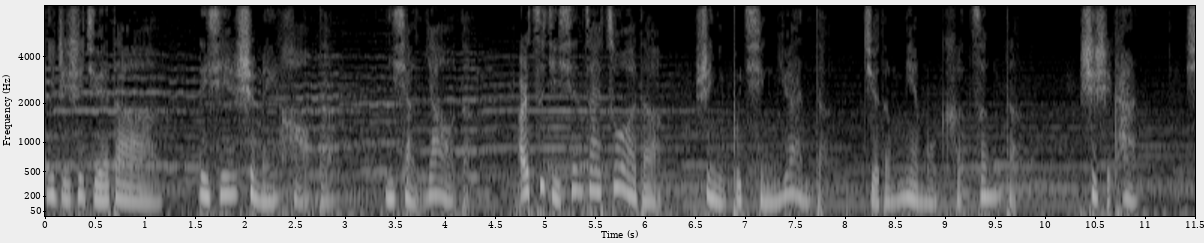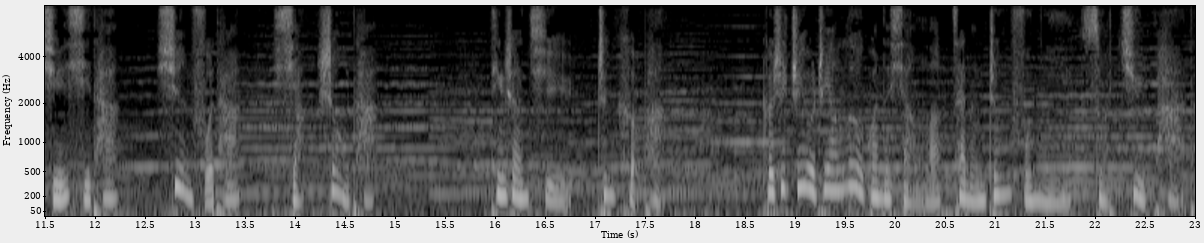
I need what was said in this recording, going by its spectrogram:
你只是觉得那些是美好的，你想要的，而自己现在做的是你不情愿的，觉得面目可憎的。试试看，学习它，驯服它，享受它。听上去真可怕，可是只有这样乐观的想了，才能征服你所惧怕的。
